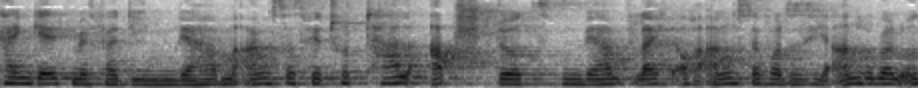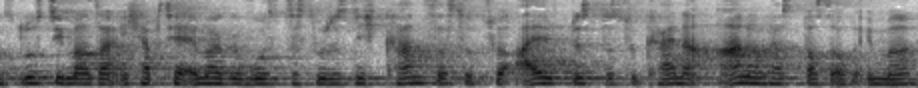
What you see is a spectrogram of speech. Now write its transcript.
kein Geld mehr verdienen. Wir haben Angst, dass wir total abstürzen. Wir haben vielleicht auch Angst davor, dass sich andere über uns lustig mal sagen, ich habe es ja immer gewusst, dass du das nicht kannst, dass du zu alt bist, dass du keine Ahnung hast, was auch immer.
